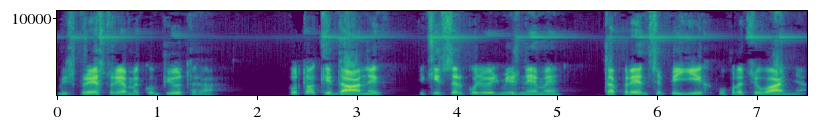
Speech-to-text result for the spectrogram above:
між пристроями комп'ютера, потоки даних, які циркулюють між ними, та принципи їх упрацювання.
